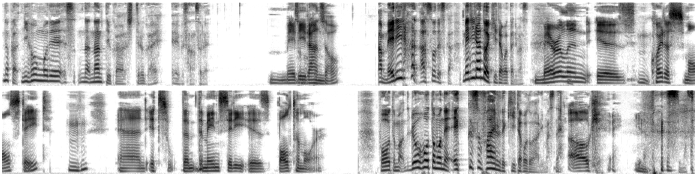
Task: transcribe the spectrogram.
なんか日本語で、すななんていうか知ってるかいエイブさん、それ。Merilando. あ、メリーランド、あ、そうですか。メリーランドは聞いたことあります。Maryland is quite a small state, うん。and it's the the main city is Baltimore. ボートマン、両方ともね、X ファイルで聞いたことがありますね。Okay. Yeah. すいません。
